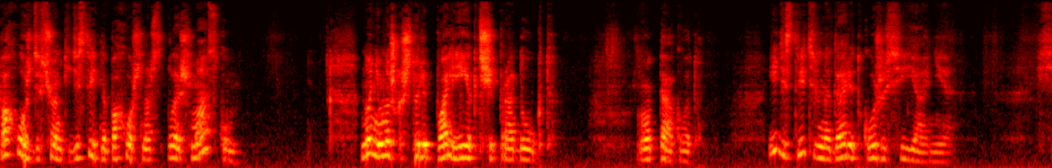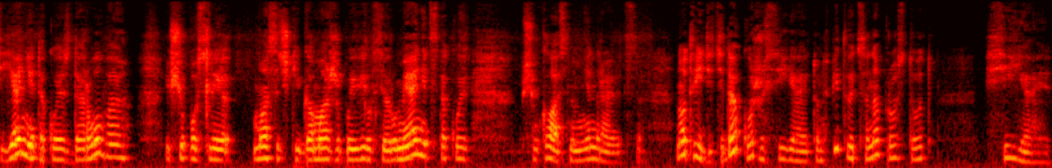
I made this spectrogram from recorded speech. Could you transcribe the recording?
Похож, девчонки, действительно похож на сплэш-маску. Но немножко, что ли, полегче продукт. Вот так вот. И действительно дарит коже сияние. Сияние такое здоровое. Еще после масочки гамажа появился румянец такой. В общем, классно, мне нравится. Ну вот видите, да, кожа сияет. Он впитывается, она просто вот сияет.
